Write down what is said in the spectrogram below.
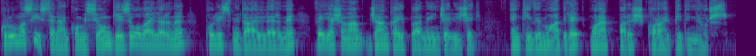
Kurulması istenen komisyon gezi olaylarını, polis müdahalelerini ve yaşanan can kayıplarını inceleyecek. NTV muhabiri Murat Barış Koralp'i dinliyoruz.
